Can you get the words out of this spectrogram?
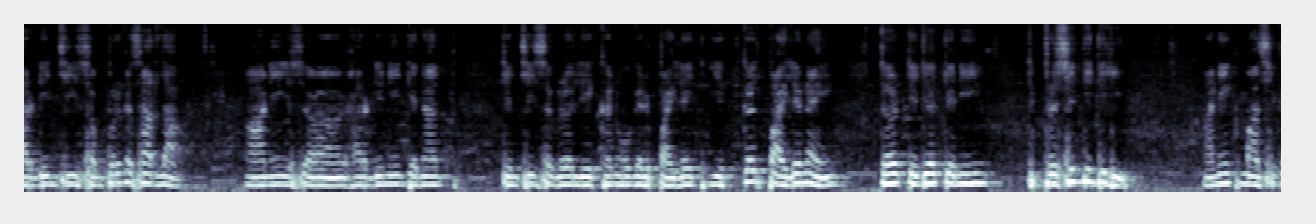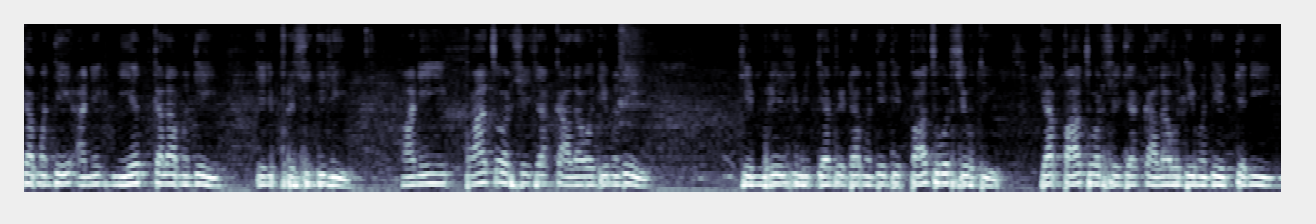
हार्डींशी संपर्क साधला आणि स हार्डीनी त्यांना त्यांची सगळं लेखन वगैरे पाहिलं. इतकंच पाहिलं नाही तर त्याच्यात त्यांनी ती प्रसिद्धी दिली. अनेक मासिकामध्ये अनेक नियतकालामध्ये त्यांनी प्रसिद्धी दिली. आणि पाच वर्षाच्या कालावधीमध्ये केम्ब्रिज विद्यापीठामध्ये ते पाच वर्षे होते. त्या पाच वर्षाच्या कालावधीमध्ये त्यांनी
